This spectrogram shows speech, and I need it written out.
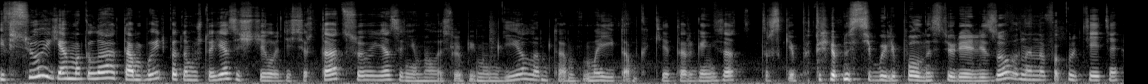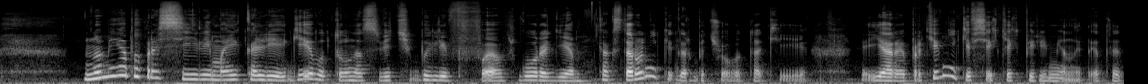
И все, я могла там быть, потому что я защитила диссертацию, я занималась любимым делом, там мои там какие-то организаторские потребности были полностью реализованы на факультете. Но меня попросили мои коллеги, вот у нас ведь были в, в городе как сторонники Горбачева, так и ярые противники всех тех перемен. Это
